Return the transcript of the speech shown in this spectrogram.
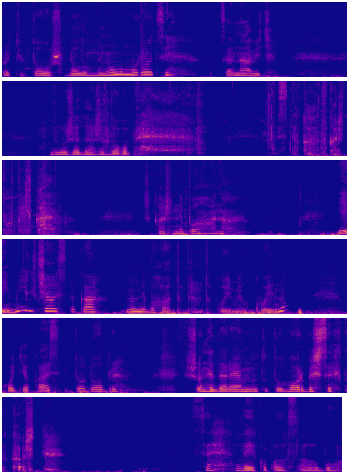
Проти того, що було в минулому році, то це навіть дуже даже добре. Ось така от картопелька. Ж кажу, непогано. Є і мільча ось така, ну небагато прям такої мілкої. Ну, хоч якась і то добре. Що не даремно, тут горбишся, як то кажуть. Все, викопала, слава Богу.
